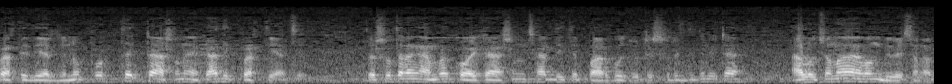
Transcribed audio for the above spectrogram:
প্রার্থী দেওয়ার জন্য প্রত্যেকটা আসনে একাধিক প্রার্থী আছে। তো সুতরাং আমরা কয়টা আসন ছাড় দিতে পারব জোটের শরীর দিতে এটা আলোচনা এবং বিবেচনার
